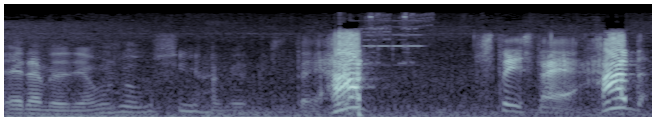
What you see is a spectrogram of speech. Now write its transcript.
É na verdade é um jogo sim, Ravena. Você tá errado! Você está errada!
